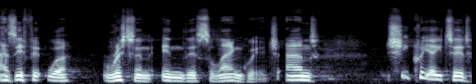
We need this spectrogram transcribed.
as if it were written in this language. And she created,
